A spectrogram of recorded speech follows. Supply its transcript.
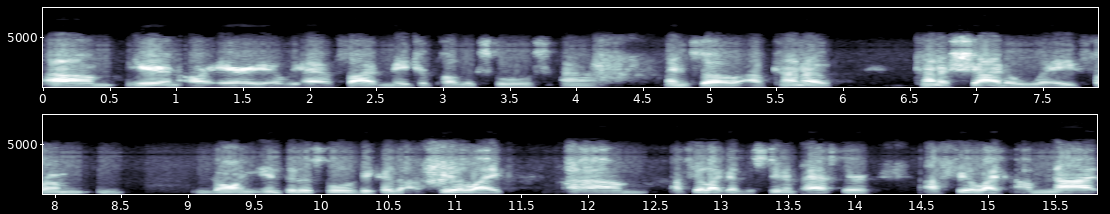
Um, here in our area, we have five major public schools, uh, and so I've kind of kind of shied away from going into the schools because I feel like um, I feel like as a student pastor, I feel like I'm not.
